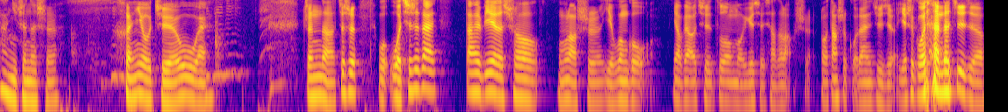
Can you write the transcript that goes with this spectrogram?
那你真的是很有觉悟哎，真的就是我我其实，在大学毕业的时候，我们老师也问过我要不要去做某一个学校的老师，我当时果断拒绝了，也是果断的拒绝了。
